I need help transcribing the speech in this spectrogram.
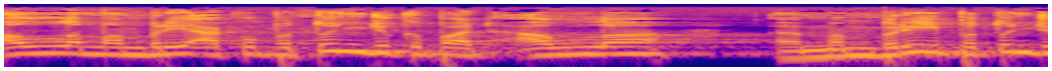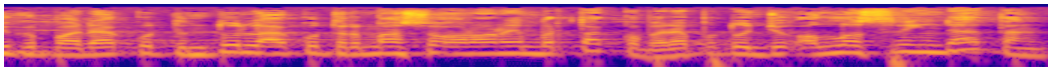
Allah memberi aku petunjuk kepada Allah eh, memberi petunjuk kepada aku tentulah aku termasuk orang yang bertakwa pada petunjuk Allah sering datang.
